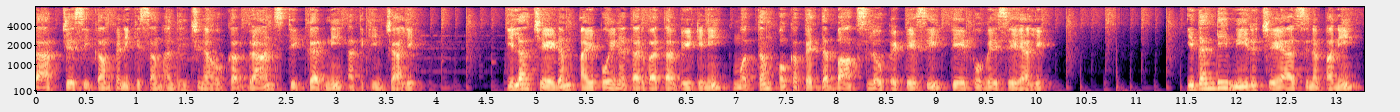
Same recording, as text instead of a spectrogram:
ప్యాక్ చేసి కంపెనీకి సంబంధించిన ఒక బ్రాండ్ స్టిక్కర్ని అతికించాలి. ఇలా చేయడం అయిపోయిన తర్వాత వీటిని మొత్తం ఒక పెద్ద బాక్స్లో పెట్టేసి టేపు వేసేయాలి. ఇదండి మీరు చేయాల్సిన పని.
